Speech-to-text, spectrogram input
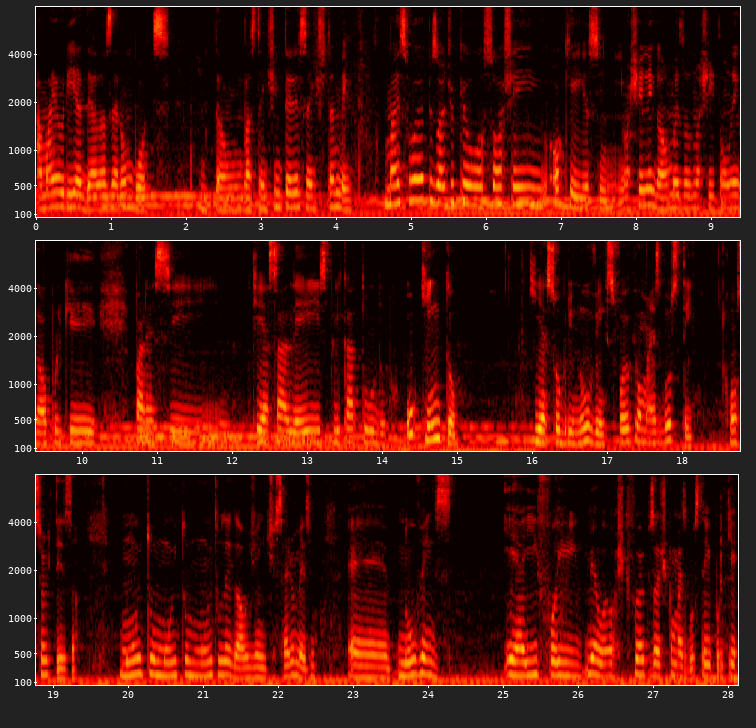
a maioria delas eram bots. Então, bastante interessante também. Mas foi um episódio que eu só achei ok, assim. Eu achei legal, mas eu não achei tão legal porque parece que essa lei explica tudo. O quinto, que é sobre nuvens, foi o que eu mais gostei, com certeza. Muito, muito, muito legal, gente, sério mesmo. É, nuvens e aí foi, meu, eu acho que foi o episódio que eu mais gostei porque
